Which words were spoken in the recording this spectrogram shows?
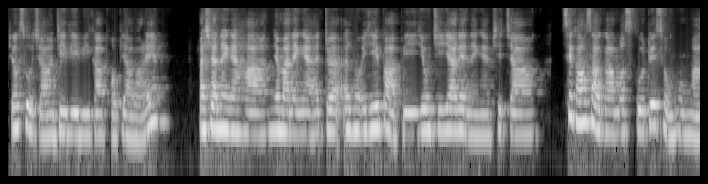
ပြောဆိုကြောင်း DVB ကဖော်ပြပါတယ်။ရုရှားနိုင်ငံဟာမြန်မာနိုင်ငံအတွက်အလွန်အရေးပါပြီးယုံကြည်ရတဲ့နိုင်ငံဖြစ်ကြောင်း စစ်ကောင်းဆောင်ကမော်စကိုတွေ့ဆုံမှုမှာ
